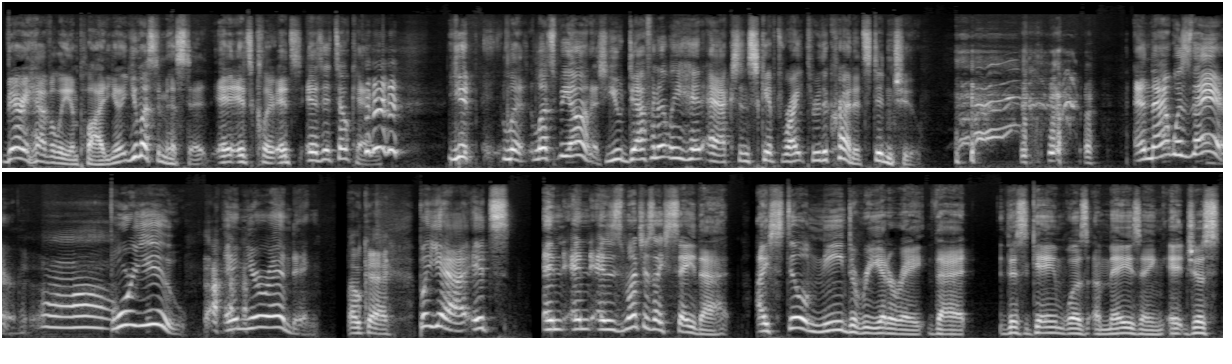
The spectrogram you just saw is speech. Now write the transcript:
Very heavily implied. You know, you must have missed it. it it's clear. It's it's, it's okay. you let, let's be honest. You definitely hit X and skipped right through the credits, didn't you? and that was there for you and your ending. okay. But yeah, it's and, and and as much as I say that, I still need to reiterate that this game was amazing. It just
